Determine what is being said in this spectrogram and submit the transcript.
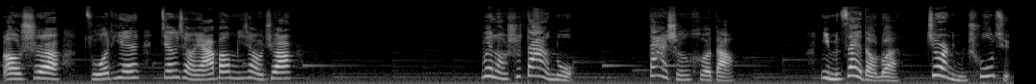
老师，昨天姜小牙帮米小圈。”魏老师大怒，大声喝道：“你们再捣乱，就让你们出去！”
